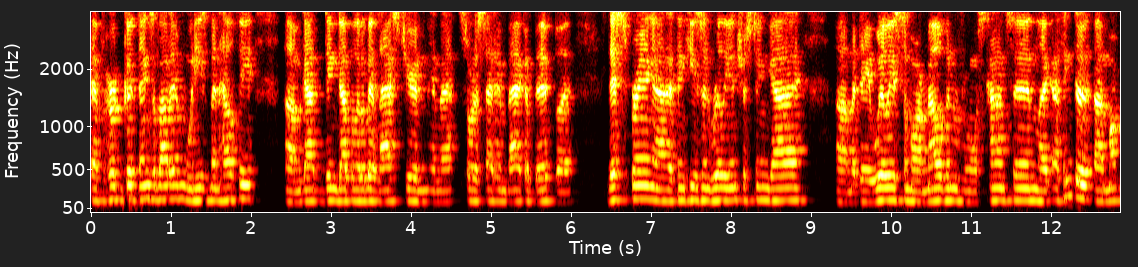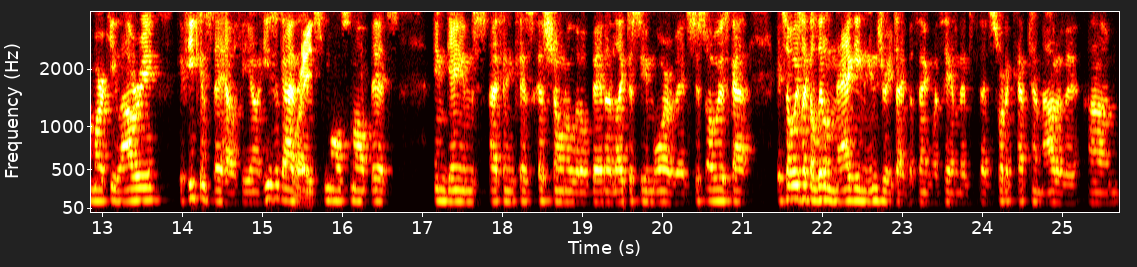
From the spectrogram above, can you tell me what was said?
have heard good things about him when he's been healthy. Um, got dinged up a little bit last year, and, and, that sort of set him back a bit. But this spring, I think he's a really interesting guy. Um, Ade Willie, Semar Melvin from Wisconsin. Like I think the uh, Marqui Lowery if he can stay healthy, you know, he's a guy that in small, small bits in games, I think has, has shown a little bit. I'd like to see more of it. It's just always got, it's always like a little nagging injury type of thing with him that, that sort of kept him out of it. Um,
